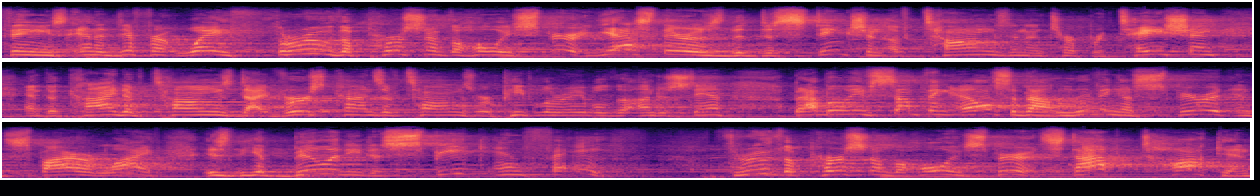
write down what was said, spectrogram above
things in a different way through the person of the Holy Spirit. Yes, there is the distinction of tongues and interpretation and the kind of tongues, diverse kinds of tongues where people are able to understand. But I believe something else about living a spirit inspired life is the ability to speak in faith through the person of the Holy Spirit. Stop talking.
